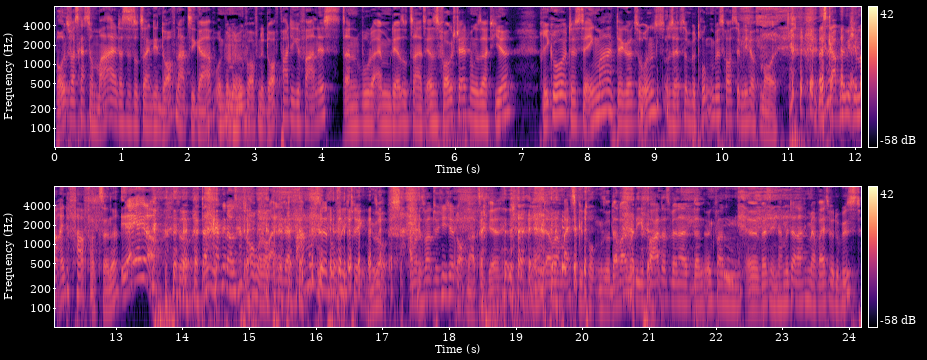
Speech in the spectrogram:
bei uns war es ganz normal, dass es sozusagen den Dorfnazi gab und wenn man irgendwo auf eine Dorfparty gefahren ist, dann wurde einem der sozusagen als erstes vorgestellt und gesagt, hier, Rico, das ist der Ingmar, der gehört zu uns und selbst wenn du betrunken bist, haust du ihm nicht aufs Maul. Es gab nämlich immer eine Fahrfotze, ne? Ja, ja, genau. So, das kam genau, das gab's auch immer noch. Einer, der fahren musste, der durfte nicht trinken. So. Aber das war natürlich nicht der Dorfnazi. Der, der hat aber am meisten getrunken. So. Da war immer die Gefahr, dass wenn er dann irgendwann, äh, weiß nicht, nach Mitternacht nicht mehr weiß, wer du bist,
